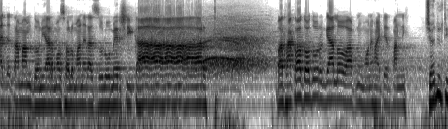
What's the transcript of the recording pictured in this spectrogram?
আজ তামাম দুনিয়ার মুসলমানেরা জুলুমের শিকার। কথা কত দূর গেল, আপনি মনে হয় টের পাননি। চ্যানেলটি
